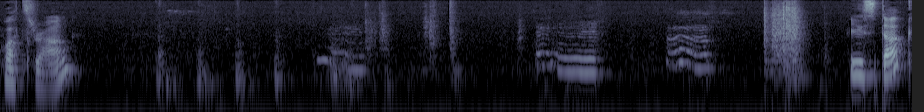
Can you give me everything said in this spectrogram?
What's wrong? Are you stuck?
